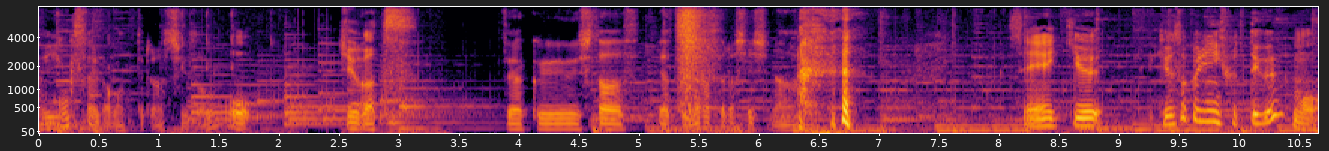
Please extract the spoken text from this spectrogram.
体育祭が待ってるらしいぞ。う。お、10月。活躍したやついなかったらしいしな。請求、急速に振っていく？も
